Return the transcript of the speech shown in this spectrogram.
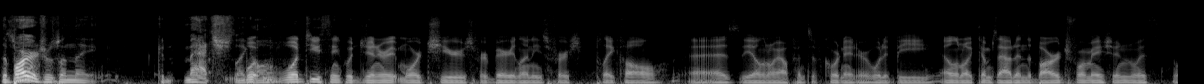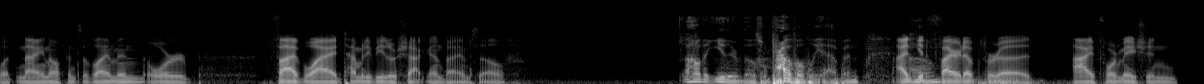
the So- barge was when they could match like what, all. what do you think would generate more cheers for Barry Lunney's first play call uh, as the Illinois offensive coordinator? Would it be Illinois comes out in the barge formation with what nine offensive linemen, or five wide, Tommy DeVito shotgun by himself? I don't think either of those will probably happen. I'd get Um, fired up for a I formation,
